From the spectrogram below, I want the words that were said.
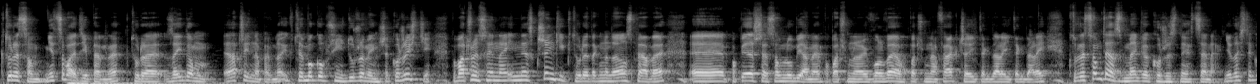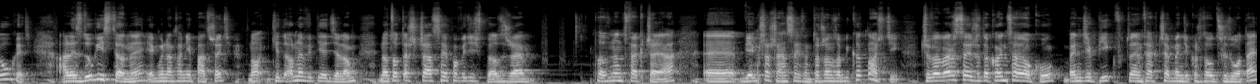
które są nieco bardziej pewne, które zajdą raczej na pewno i które mogą przynieść dużo większe korzyści. Popatrzmy sobie na inne skrzynki, które tak na daną sprawę, e, po pierwsze są lubiane, popatrzmy na Revolvera, popatrzmy na Fracture i tak dalej, i tak dalej, które są teraz w mega korzystnych cenach. Nie da się tego ukryć. Ale z drugiej strony, jakby na to nie patrzeć, no kiedy one wypierdzielą, no to też trzeba sobie powiedzieć wprost, że Porównując Fracture'a, e, większa szansa jest na to, że on zrobi krotności. Czy wyobraź sobie, że do końca roku będzie pik, w którym Fracture będzie kosztował 3 zł?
